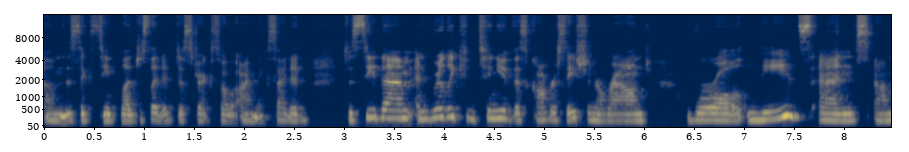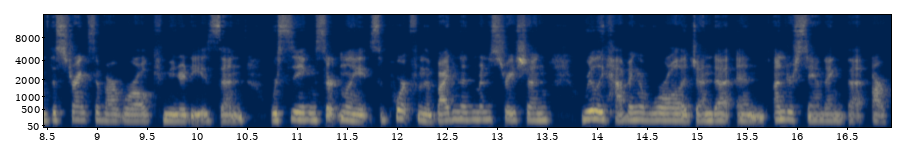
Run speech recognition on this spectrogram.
um, the 16th legislative district. So I'm excited to see them and really continue this conversation around rural needs and um, the strengths of our rural communities. And we're seeing certainly support from the Biden administration, really having a rural agenda and understanding that our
